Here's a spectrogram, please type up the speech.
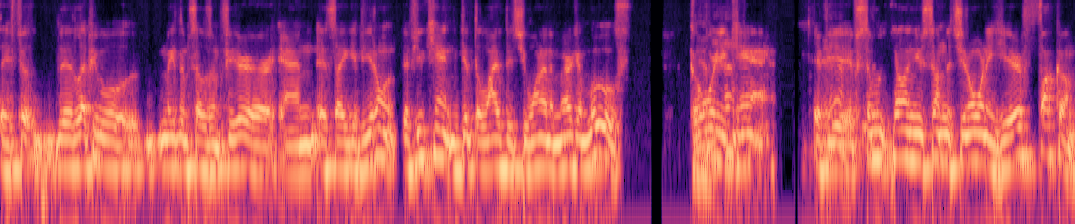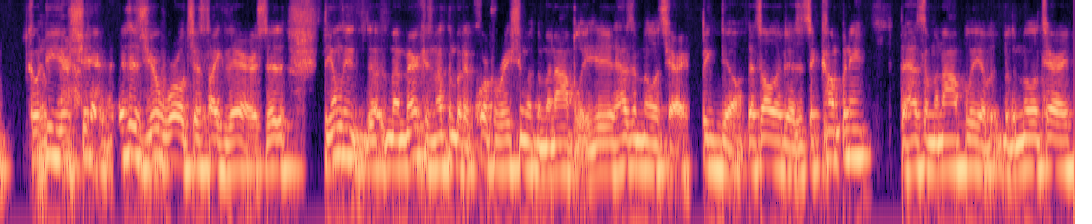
they feel they let people make themselves inferior. And it's like if you don't if you can't get the life that you want in America move. Go yeah. where you can if yeah. you if someone's telling you something that you don't want to hear, fuck them. Go nope. do your shit. This is your world, just like theirs. The only the, America is nothing but a corporation with a monopoly. It has a military. Big deal. That's all it is. It's a company that has a monopoly of the military.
